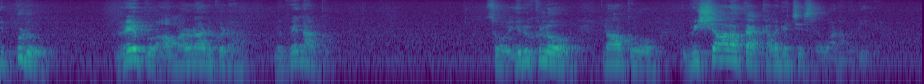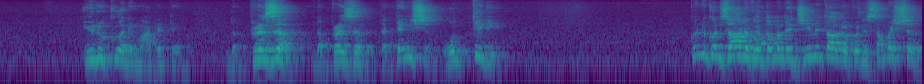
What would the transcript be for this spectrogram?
ఇప్పుడు రేపు ఆ మరునాడు కూడా నువ్వే నాకు. సో ఇరుకులో నాకు విశాలత కలగచేసిన వాడవు నీవే. ఇరుకు అని మాట అంటే the pressure the pressure the tension ఒత్తిడి. కొన్ని కొన్నిసార్లు కొంతమంది జీవితాల్లో కొన్ని సమస్యలు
